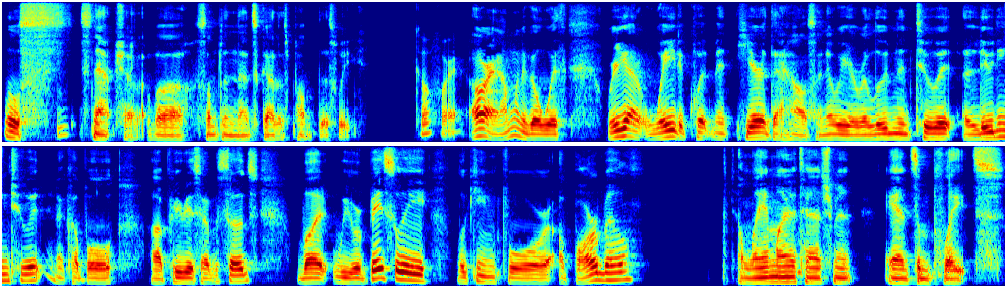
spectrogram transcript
little s- snapshot of uh, something that's got us pumped this week. Go for it. All right, I'm going to go with we got weight equipment here at the house. I know we were alluding to it, alluding to it in a couple uh, previous episodes, but we were basically looking for a barbell, a landmine attachment, and some plates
